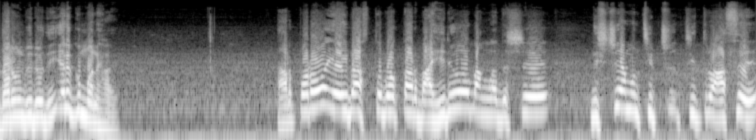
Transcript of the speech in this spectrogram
ধর্মবিরোধী, এরকম মনে হয়। তারপরেও এই বাস্তবতার বাহিরেও বাংলাদেশে নিশ্চয়ই এমন চিত্র- আছে,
